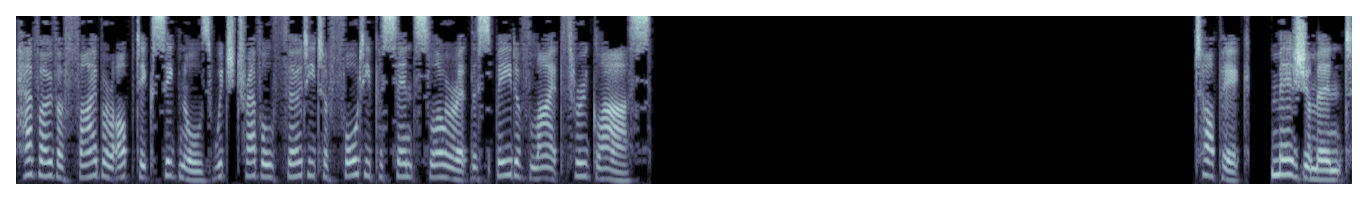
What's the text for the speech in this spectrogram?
have over fiber optic signals which travel 30 to 40% slower at the speed of light through glass. Topic: Measurement.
